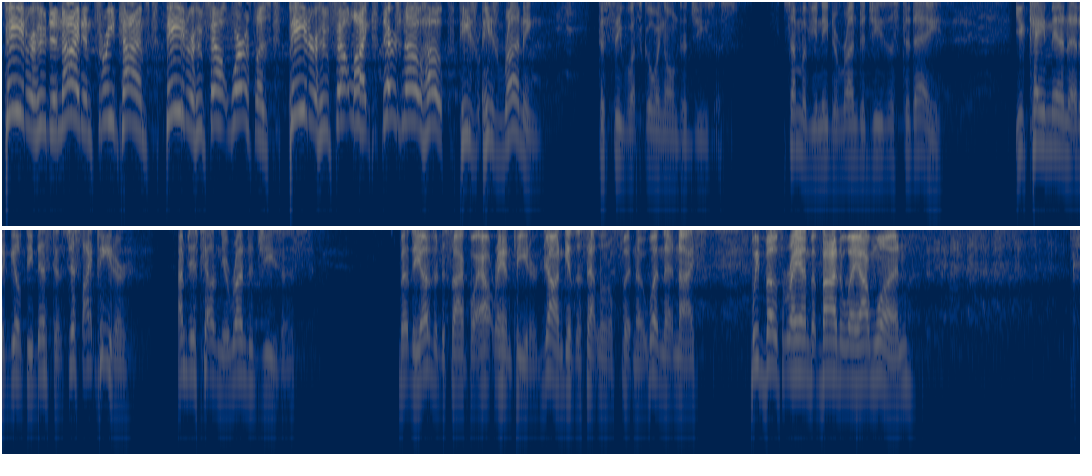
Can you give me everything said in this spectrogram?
Peter, who denied him three times. Peter, who felt worthless. Peter, who felt like there's no hope. He's, he's running to see what's going on to Jesus. Some of you need to run to Jesus today. You came in at a guilty distance, just like Peter. I'm just telling you, run to Jesus. But the other disciple outran Peter. John gives us that little footnote. Wasn't that nice? We both ran, but by the way, I won.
